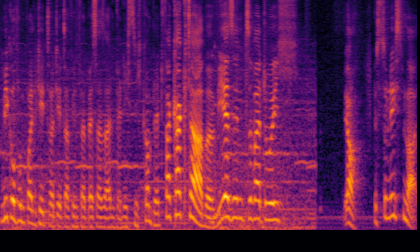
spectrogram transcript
Mikrofonqualität sollte jetzt auf jeden Fall besser sein, wenn ich es nicht komplett verkackt habe. Wir sind soweit durch. Ja, bis zum nächsten Mal.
